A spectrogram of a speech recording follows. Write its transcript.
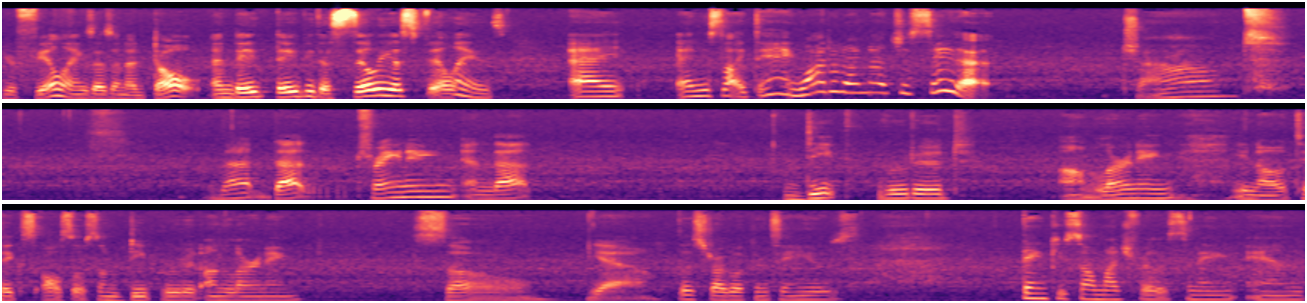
your feelings as an adult and they they be the silliest feelings and and it's like dang why did i not just say that child that that training and that deep rooted um, learning, you know, takes also some deep rooted unlearning. So, yeah, the struggle continues. Thank you so much for listening, and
